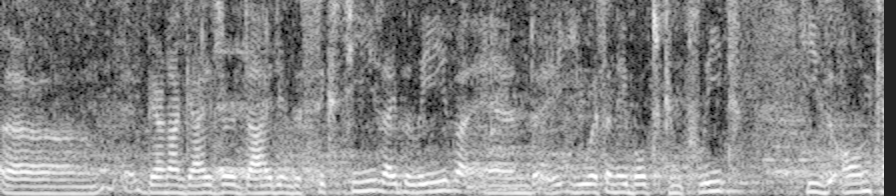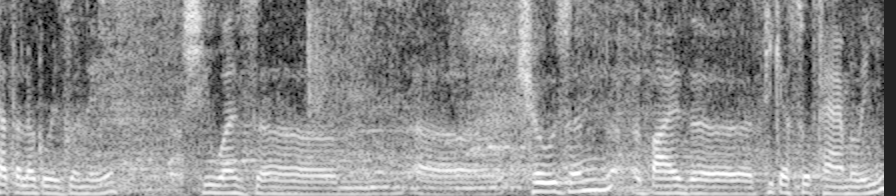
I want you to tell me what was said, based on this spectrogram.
Uh, Bernhard Geiser died in the 60s, I believe, and he was unable to complete his own catalogue raisonné. She was um, uh, chosen by the Picasso family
